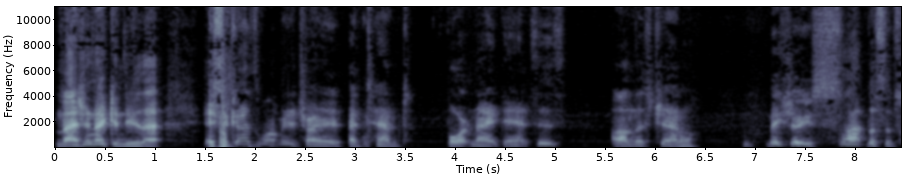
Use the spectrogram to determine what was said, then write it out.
Imagine I can do that. If you guys want me to try to attempt Fortnite dances on this channel, make sure you slap the subs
